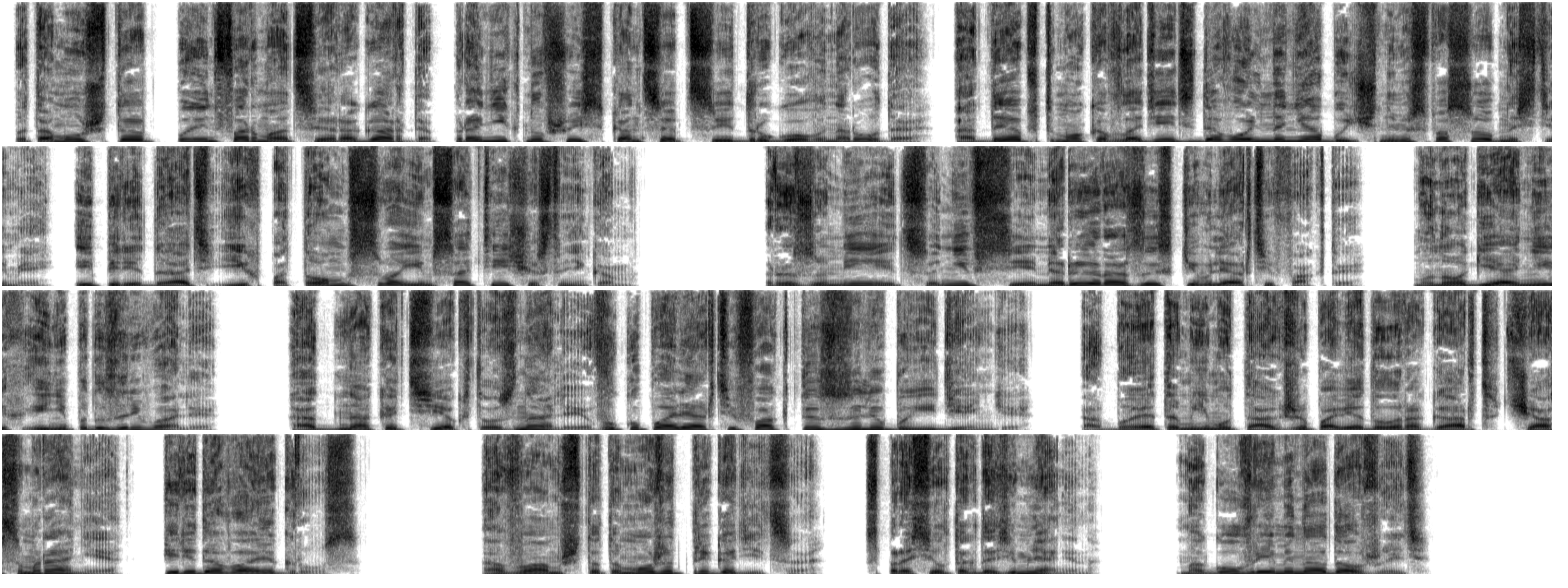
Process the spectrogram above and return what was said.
Потому что, по информации Рогарда, проникнувшись концепцией другого народа, адепт мог овладеть довольно необычными способностями и передать их потом своим соотечественникам. Разумеется, не все миры разыскивали артефакты. Многие о них и не подозревали. Однако те, кто знали, выкупали артефакты за любые деньги. Об этом ему также поведал Рогард часом ранее, передавая груз. «А вам что-то может пригодиться?» — спросил тогда землянин. «Могу временно одолжить».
